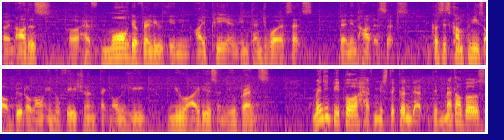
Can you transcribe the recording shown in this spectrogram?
and others, uh, have more of their value in IP and intangible assets than in hard assets because these companies are built around innovation, technology, new ideas and new brands. Many people have mistaken that the metaverse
